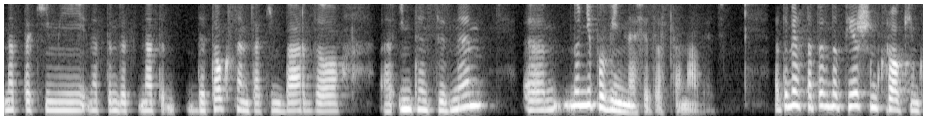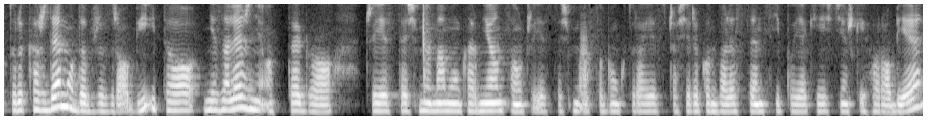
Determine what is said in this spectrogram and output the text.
nad, takimi, nad tym nad detoksem takim bardzo e, intensywnym e, no nie powinna się zastanawiać. Natomiast na pewno pierwszym krokiem, który każdemu dobrze zrobi, i to niezależnie od tego, czy jesteśmy mamą karmiącą, czy jesteśmy osobą, która jest w czasie rekonwalescencji po jakiejś ciężkiej chorobie.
